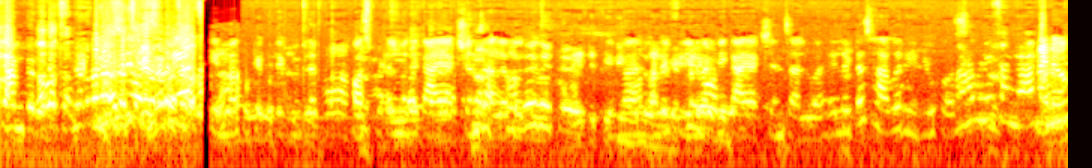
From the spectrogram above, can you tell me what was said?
काम करू. किंवा कुठे कुठे हॉस्पिटलमध्ये काय ऍक्शन झालं होतं किंवा लोकल फील्ड वरती काय ऍक्शन चालू आहे? Let's have a review first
